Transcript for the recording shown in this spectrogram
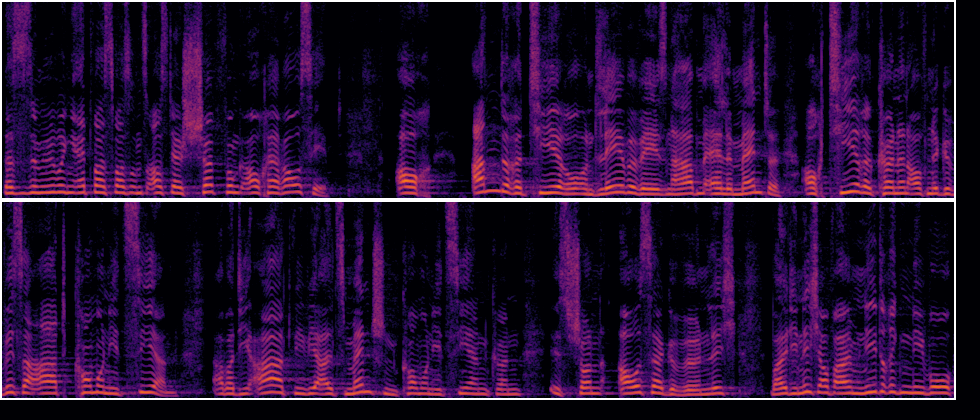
Das ist im Übrigen etwas, was uns aus der Schöpfung auch heraushebt. Auch andere Tiere und Lebewesen haben Elemente. Auch Tiere können auf eine gewisse Art kommunizieren. Aber die Art, wie wir als Menschen kommunizieren können, ist schon außergewöhnlich, weil die nicht auf einem niedrigen Niveau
